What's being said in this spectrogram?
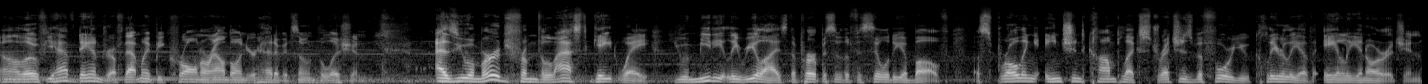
Although, if you have dandruff, that might be crawling around on your head of its own volition. As you emerge from the last gateway, you immediately realize the purpose of the facility above. A sprawling ancient complex stretches before you, clearly of alien origin.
